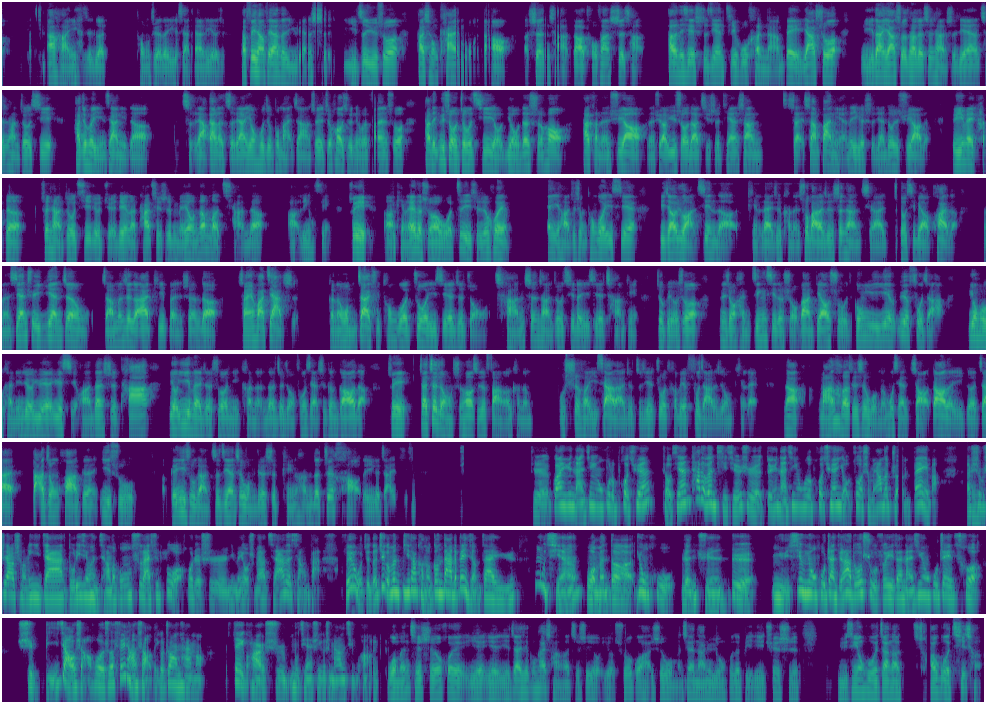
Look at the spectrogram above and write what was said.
其他行业这个同学的一个想象力的，就它非常非常的原始，以至于说它从开模到呃生产到投放市场，它的那些时间几乎很难被压缩。你一旦压缩它的生产时间、生产周期，它就会影响你的质量，降了质量，用户就不买账。所以最后其实你会发现说，它的预售周期有有的时候，它可能需要可能需要预售到几十天、上上上半年的一个时间都是需要的，就因为它的生产周期就决定了它其实没有那么强的啊灵活性。所以呃品类的时候，我自己其实会建议哈，就是通过一些。比较软性的品类，就可能说白了就是生产起来周期比较快的，可能先去验证咱们这个 IP 本身的商业化价值，可能我们再去通过做一些这种长生产周期的一些产品，就比如说那种很精细的手办雕塑，工艺越越复杂，用户肯定就越越喜欢，但是它又意味着说你可能的这种风险是更高的，所以在这种时候，其实反而可能。不适合一下来就直接做特别复杂的这种品类。那盲盒其实是我们目前找到的一个在大众化跟艺术、跟艺术感之间，其实我们觉得是平衡的最好的一个载体。是关于男性用户的破圈。首先，他的问题其实是对于男性用户的破圈有做什么样的准备吗？呃，是不是要成立一家独立性很强的公司来去做，或者是你们有什么样其他的想法？所以我觉得这个问题它可能更大的背景在于。目前我们的用户人群是女性用户占绝大多数，所以在男性用户这一侧是比较少或者说非常少的一个状态吗？这一块是目前是一个什么样的情况？我们其实会也也也在一些公开场合其实有有说过哈，其实我们现在男女用户的比例确实女性用户会占到超过七成。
